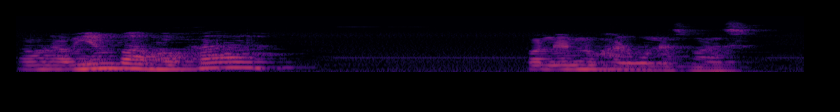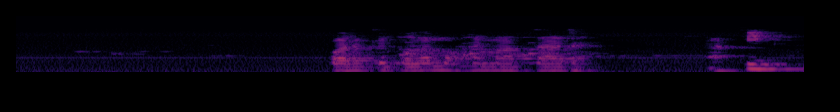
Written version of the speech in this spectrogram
Ahora bien, vamos a ponernos algunas más. Para que podamos rematar aquí.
